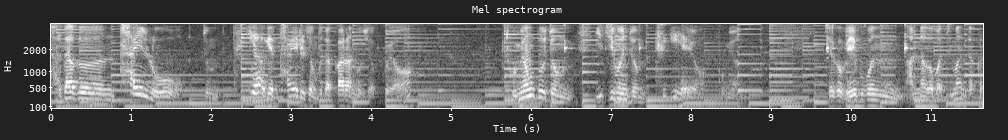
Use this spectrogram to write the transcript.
바닥은 타일로 좀 특이하게 타일을 전부 다 깔아 놓으셨고요. 조명도 좀 이 집은 좀 특이해요. 보면 제가 외국은 안 나가봤지만 약간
